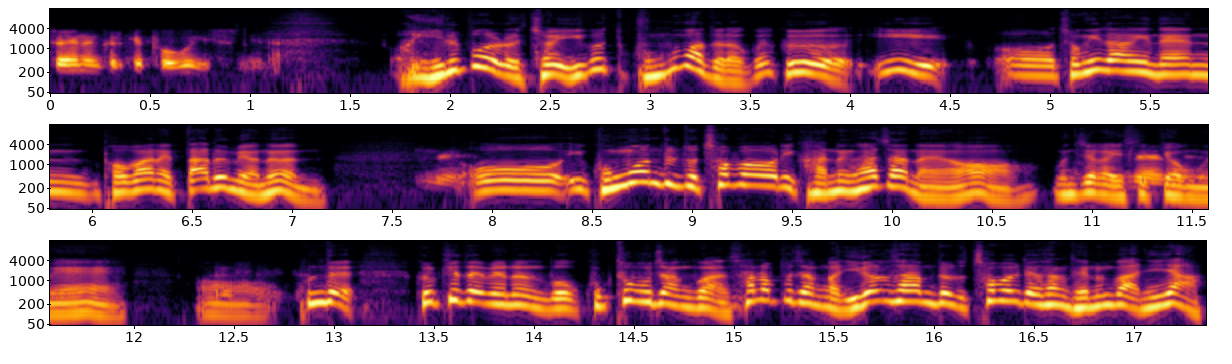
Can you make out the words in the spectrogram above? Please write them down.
저희는 그렇게 보고 있습니다. 어, 일벌 저 이것도 궁금하더라고요. 그 이 어, 정의당이 낸 법안에 따르면은 네. 어, 이 공무원들도 처벌이 가능하잖아요. 문제가 있을 네네. 경우에. 어, 그렇습니다. 근데 그렇게 되면은 뭐 국토부 장관, 산업부 장관 이런 사람들도 처벌 대상 되는 거 아니냐?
